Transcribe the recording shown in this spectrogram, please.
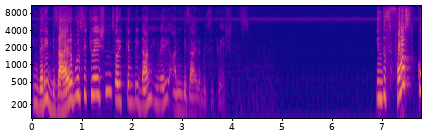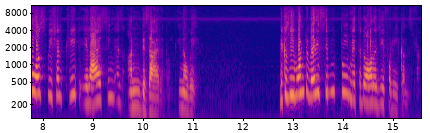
in very desirable situations or it can be done in very undesirable situations. In this first course, we shall treat aliasing as undesirable in a way, because we want a very simple methodology for reconstruction.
